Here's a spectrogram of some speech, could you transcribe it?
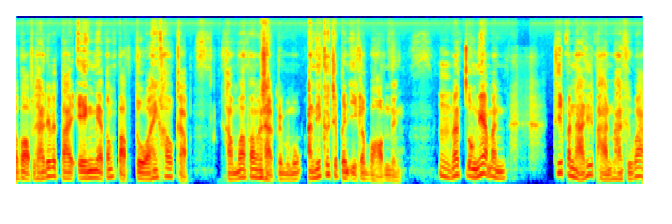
ระบอบประชาธิปไตยเองเนี่ยต้องปรับตัวให้เข้ากับคำว่าพระมหากษัตริย์เป็นประมุขอันนี้ก็จะเป็นอีกระบอบหนึ่งอืมและตรงเนี้ยมันที่ปัญหาที่ผ่านมาคือว่า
